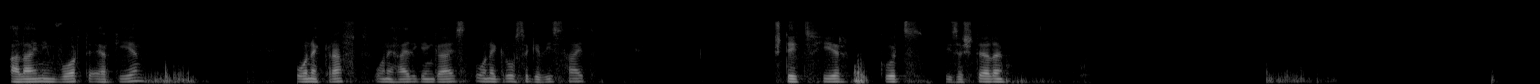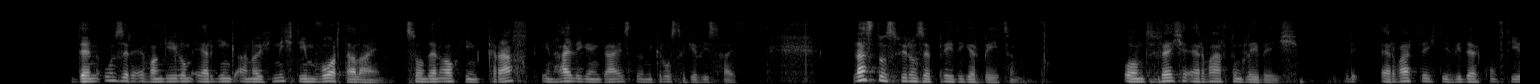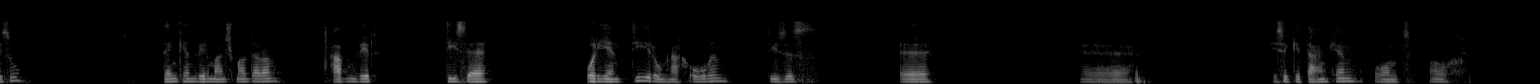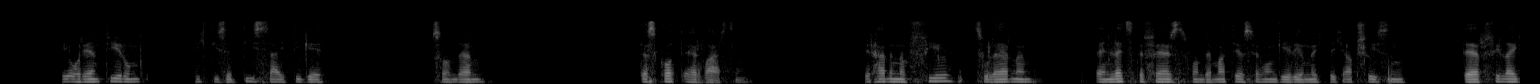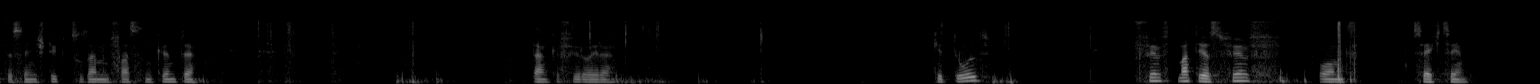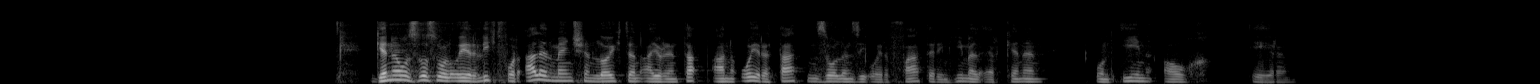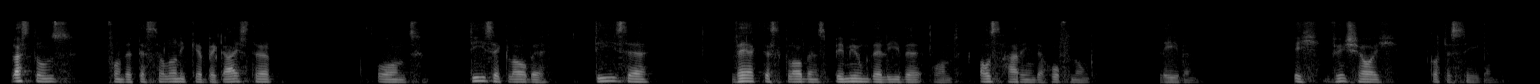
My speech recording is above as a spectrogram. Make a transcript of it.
allein im Wort ergehen? ohne Kraft, ohne Heiligen Geist, ohne große Gewissheit. Steht hier kurz diese Stelle. Denn unser Evangelium erging an euch nicht im Wort allein, sondern auch in Kraft, in Heiligen Geist und in großer Gewissheit. Lasst uns für unsere Prediger beten. Und welche Erwartung lebe ich? Erwarte ich die Wiederkunft Jesu? Denken wir manchmal daran? Haben wir diese Orientierung nach oben, dieses, äh, äh, diese Gedanken und auch die Orientierung, nicht diese diesseitige, sondern das Gott erwarten. Wir haben noch viel zu lernen. Ein letzter Vers von der Matthäus-Evangelium möchte ich abschließen der vielleicht das ein Stück zusammenfassen könnte. Danke für eure Geduld. 5, Matthäus 5 und 16. Genau so soll euer Licht vor allen Menschen leuchten. An eure Taten sollen sie euer Vater im Himmel erkennen und ihn auch ehren. Lasst uns von der Thessaloniker begeistert und diese Glaube, diese Werk des Glaubens, Bemühung der Liebe und Ausharren der Hoffnung leben. Ich wünsche euch Gottes Segen.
